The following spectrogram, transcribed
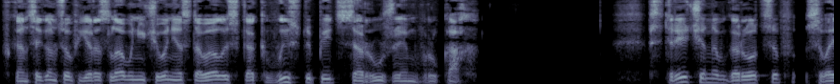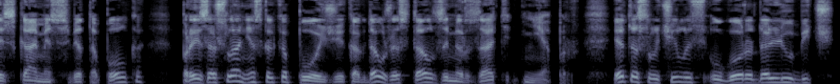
В конце концов Ярославу ничего не оставалось, как выступить с оружием в руках. Встреча новгородцев с войсками Святополка произошла несколько позже, когда уже стал замерзать Днепр. Это случилось у города Любич,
